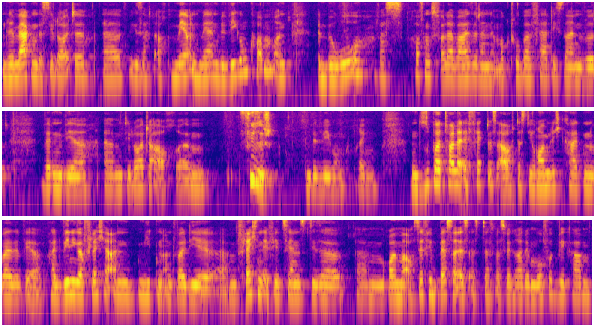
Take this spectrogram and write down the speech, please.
Und wir merken, dass die Leute, äh, wie gesagt, auch mehr und mehr in Bewegung kommen. Und im Büro, was hoffnungsvollerweise dann im Oktober fertig sein wird, werden wir ähm, die Leute auch ähm, physisch in Bewegung bringen. Ein super toller Effekt ist auch, dass die Räumlichkeiten, weil wir halt weniger Fläche anmieten und weil die ähm, Flächeneffizienz dieser ähm, Räume auch sehr viel besser ist als das, was wir gerade im Moorfootweg haben,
